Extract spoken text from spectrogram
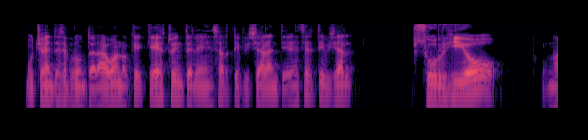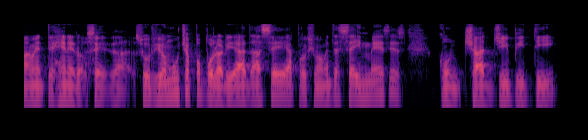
Mucha gente se preguntará, bueno, ¿qué, ¿qué, es de inteligencia artificial? La inteligencia artificial surgió, nuevamente, género, surgió mucha popularidad hace aproximadamente seis meses con ChatGPT,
